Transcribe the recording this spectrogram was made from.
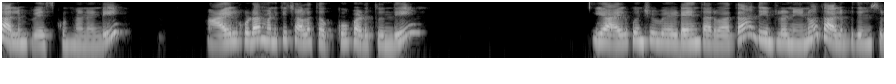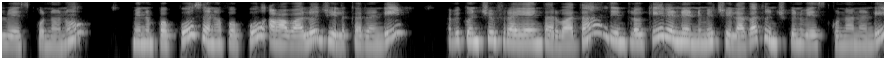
తాలింపు వేసుకుంటున్నానండి. ఆయిల్ కూడా మనకి చాలా తక్కువ పడుతుంది. ఈ ఆయిల్ కొంచెం వేడైన తర్వాత దీంట్లో నేను తాలింపు దినుసులు వేసుకున్నాను. మినపప్పు శనగపప్పు ఆవాలు జీలకర్ర అండి. అవి కొంచెం ఫ్రై అయిన తర్వాత దీంట్లోకి రెండు ఎండుమిర్చి ఇలాగా తుంచుకుని వేసుకున్నానండి.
